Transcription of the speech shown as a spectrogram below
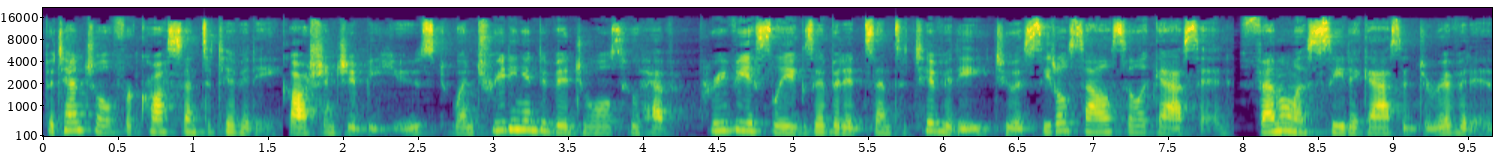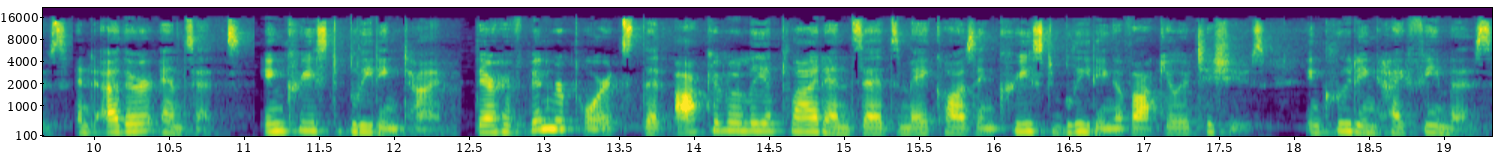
Potential for cross sensitivity. Caution should be used when treating individuals who have previously exhibited sensitivity to acetyl salicylic acid, phenylacetic acid derivatives, and other NSAIDs. Increased bleeding time. There have been reports that ocularly applied NSAIDs may cause increased bleeding of ocular tissues, including hyphemas,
